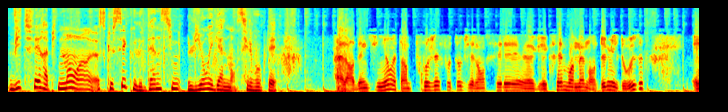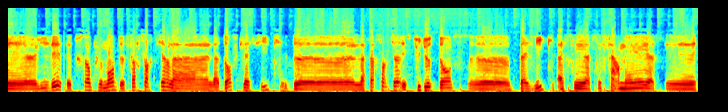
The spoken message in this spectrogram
vite fait rapidement hein, ce que c'est que le Dancing Lyon également, s'il vous plaît. Alors Dancing est un projet photo que j'ai lancé, euh, que j'ai créé moi-même en 2012. Et euh, l'idée était tout simplement de faire sortir la, la danse classique, de la faire sortir des studios de danse euh, basiques, assez assez fermés, assez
